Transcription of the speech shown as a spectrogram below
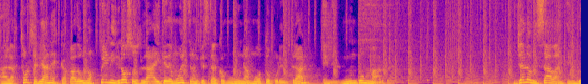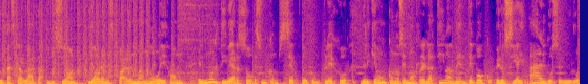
Al actor se le han escapado unos peligrosos likes que demuestran que está como una moto por entrar en el mundo Marvel. Ya lo avisaban en Bruja Escarlata y Visión y ahora en Spider-Man No Way Home, el multiverso es un concepto complejo del que aún conocemos relativamente poco, pero si hay algo seguro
